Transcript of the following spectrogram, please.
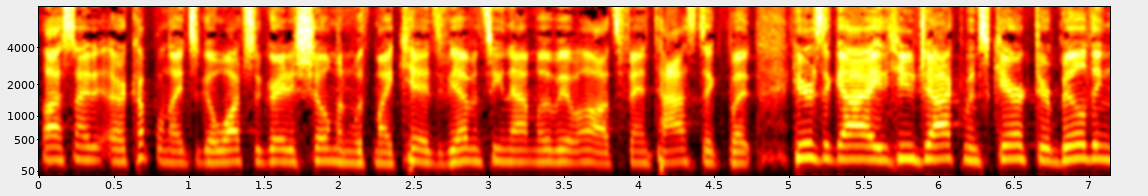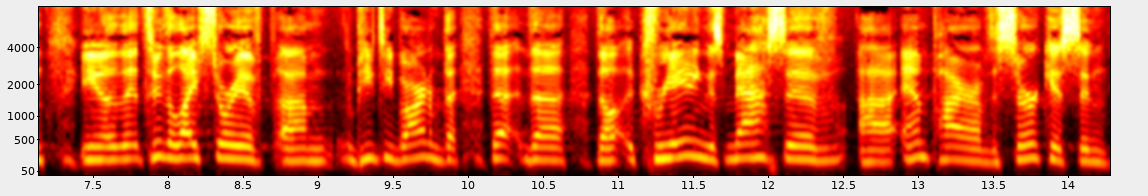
Last night, or a couple nights ago, watched The Greatest Showman with my kids. If you haven't seen that movie, oh, it's fantastic. But here's a guy, Hugh Jackman's character, building, you know, through the life story of um, P.T. Barnum, the, the, the, the, creating this massive uh, empire of the circus and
